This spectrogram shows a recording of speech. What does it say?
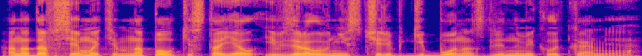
А над всем этим на полке стоял и взирал вниз череп гиббона с длинными клыками.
